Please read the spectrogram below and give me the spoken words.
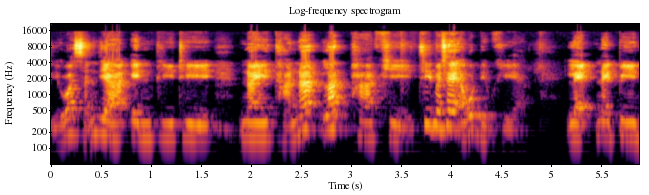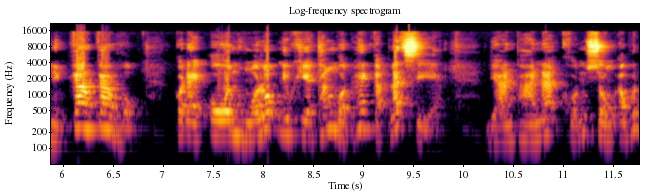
หรือว่าสัญญา NPT ในฐานะรัฐภาคีที่ไม่ใช่อาวุธนิวเคลียร์และในปี 1996 ก็ได้โอนหัวลบนิวเคลียร์ทั้งหมดให้กับรัสเซีย ยานพาหนะขนส่งอาวุธ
